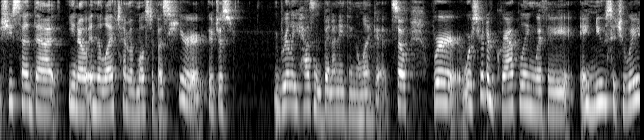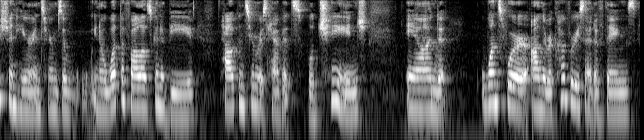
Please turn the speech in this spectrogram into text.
she said that, you know, in the lifetime of most of us here, there just really hasn't been anything like it. So we're we're sort of grappling with a, a new situation here in terms of you know what the fallout's going to be, how consumers' habits will change. And once we're on the recovery side of things,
